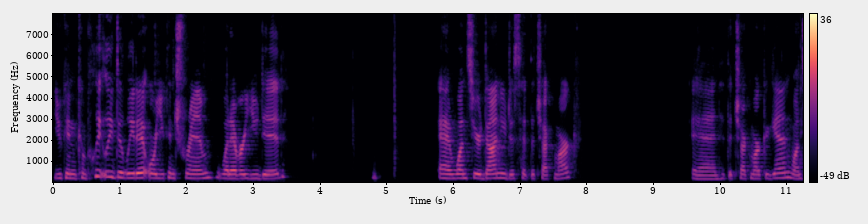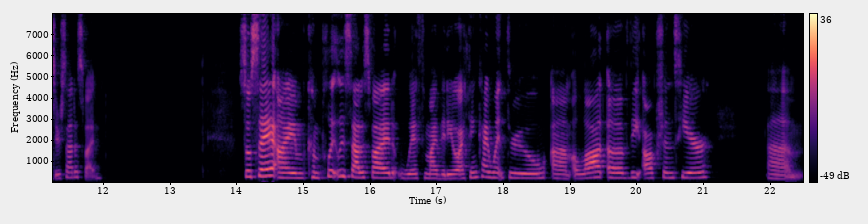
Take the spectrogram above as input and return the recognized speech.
You can completely delete it or you can trim whatever you did. And once you're done, you just hit the check mark and hit the check mark again once you're satisfied. So say I'm completely satisfied with my video. I think I went through um, a lot of the options here um,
